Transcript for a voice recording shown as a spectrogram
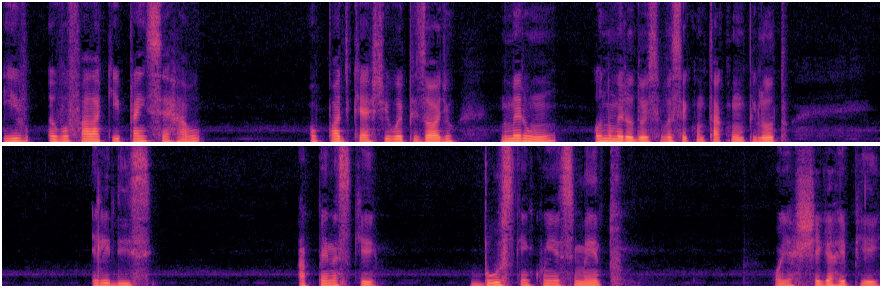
E eu vou falar aqui para encerrar o, o podcast, o episódio número 1 um, ou número 2, se você contar com o piloto. Ele disse apenas que busquem conhecimento. Olha, chega, arrepiei.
